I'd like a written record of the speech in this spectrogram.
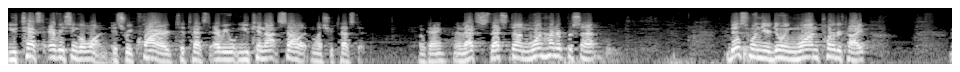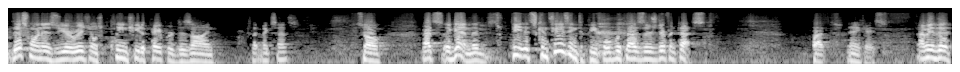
You test every single one. It's required to test every, you cannot sell it unless you test it. Okay? And that's, that's done 100%. This one, you're doing one prototype. This one is your original clean sheet of paper design. Does that make sense? So that's, again, it's confusing to people because there's different tests. But in any case, I mean, the,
